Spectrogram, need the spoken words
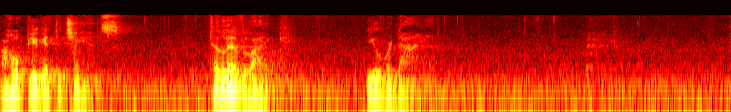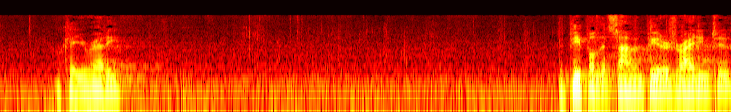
I hope you get the chance to live like you were dying. Okay, you ready? The people that Simon Peter's writing to,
